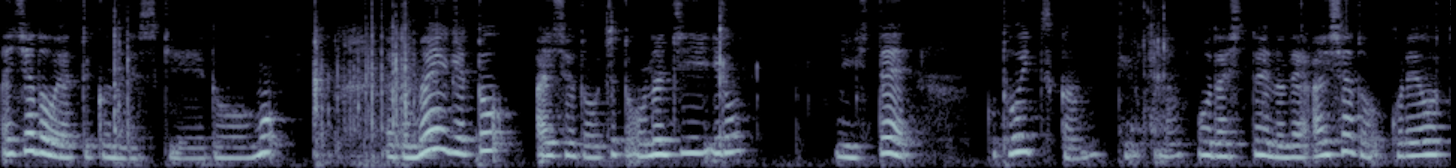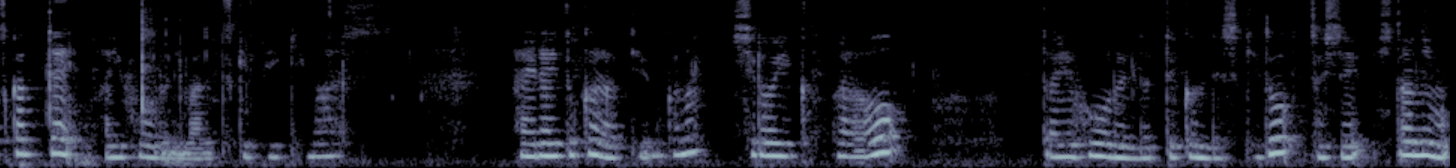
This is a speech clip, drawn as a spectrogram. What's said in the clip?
アイシャドウをやっていくんですけれどもえっと眉毛とアイシャドウをちょっと同じ色にして統一感っていうのかなを出したいのでアイシャドウこれを使ってアイフォールに丸つけていきます。ハイライトカラーっていうのかな白いカラーをアイフォールに塗っていくんですけどそして下にも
